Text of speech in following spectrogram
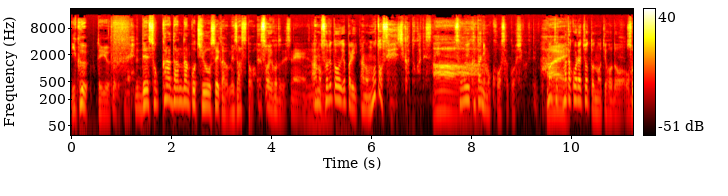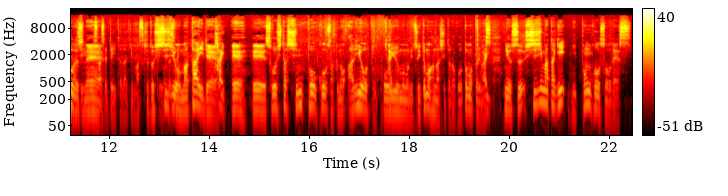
行くっていう。そうですね。で、そこからだんだんこう中央政界を目指すと。そういうことですね。うん、あの、それとやっぱり、あの、元政治家とかですね。そういう方にも工作を仕掛けてる。また、またこれはちょっと後ほどお話しさせていただきますけど、ね、ちょっと7時をまたいで、はい、えー、えー、そうした浸透工作のありようと、こういうものについても話しいただこうと思っております。はい、ニュース7時またぎ日本放送です。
